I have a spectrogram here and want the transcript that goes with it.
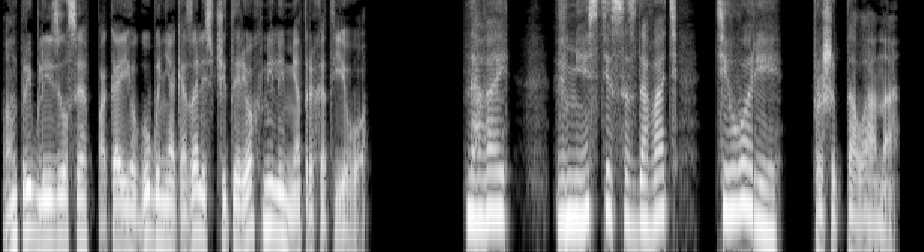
Он приблизился, пока ее губы не оказались в четырех миллиметрах от его. «Давай вместе создавать теории», — прошептала она.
